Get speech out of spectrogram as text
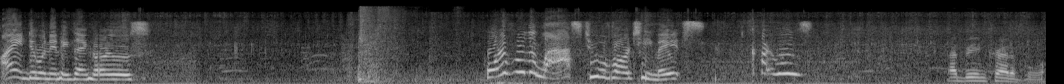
I ain't doing anything, Carlos. What if we're the last two of our teammates? Carlos? that'd be incredible.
